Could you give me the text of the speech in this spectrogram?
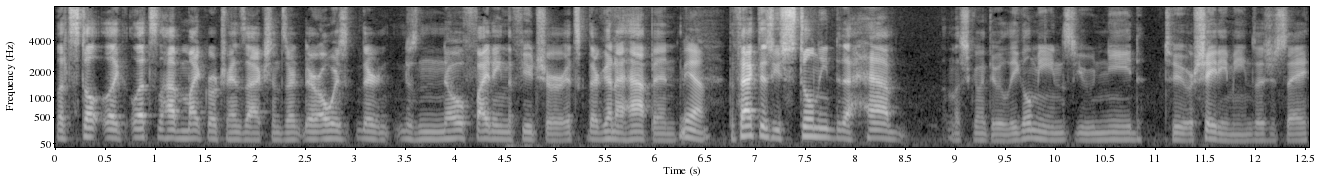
let's still like let's have microtransactions. They're they're always there. There's no fighting the future. It's they're gonna happen. Yeah. The fact is, you still need to have, unless you're going through illegal means, you need to or shady means, I should say,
